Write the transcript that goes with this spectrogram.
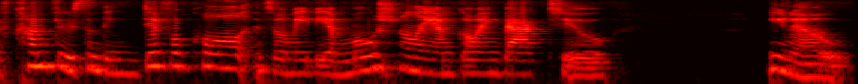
I've come through something difficult. And so maybe emotionally, I'm going back to, you know,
